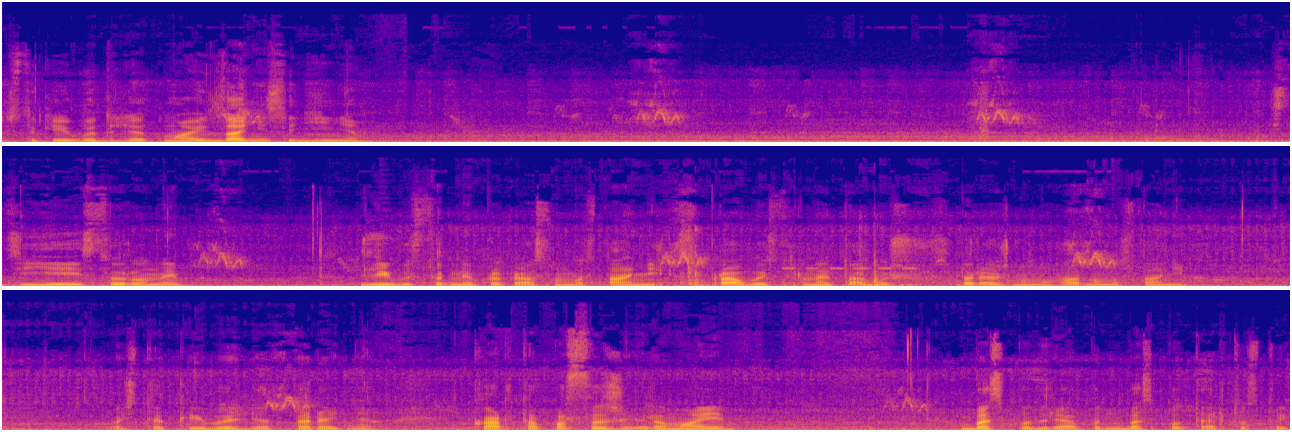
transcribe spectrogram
Ось такий вигляд мають задні сидіння. з цієї сторони. З лівої сторони в прекрасному стані, з правої сторони також в збережному гарному стані. Ось такий вигляд передня карта пасажира має. Без подряпин, без потертостей.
